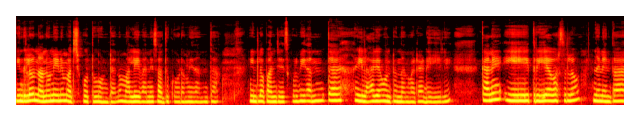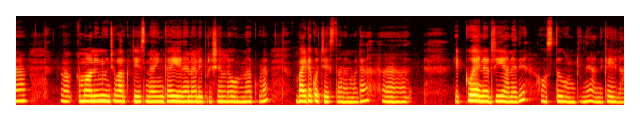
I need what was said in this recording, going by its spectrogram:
ఇందులో నన్ను నేనే మర్చిపోతూ ఉంటాను. మళ్ళీ ఇవన్నీ సర్దుకోవడం ఇదంతా ఇంట్లో పని చేసుకోవడం ఇదంతా ఇలాగే ఉంటుందన్నమాట డైలీ. కానీ ఈ త్రీ అవర్స్లో నేను ఎంత మార్నింగ్ నుంచి వర్క్ చేసినా ఇంకా ఏదైనా డిప్రెషన్లో ఉన్నా కూడా బయటకు వచ్చేస్తానమాట ఎక్కువ ఎనర్జీ అనేది వస్తూ ఉంటుంది. అందుకే ఇలా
